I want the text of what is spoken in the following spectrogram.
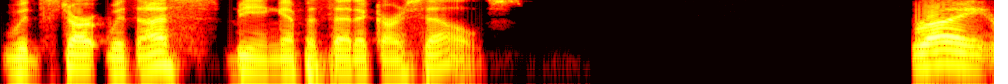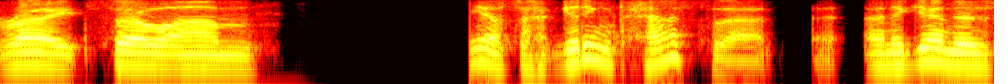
would start with us being empathetic ourselves. Right, right. So, um, yeah, so getting past that, and again, there's,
